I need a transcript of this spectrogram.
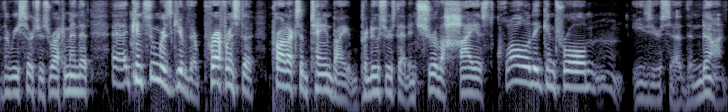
The researchers recommend that uh, consumers give their preference to products obtained by producers that ensure the highest quality control. Hmm, easier said than done.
